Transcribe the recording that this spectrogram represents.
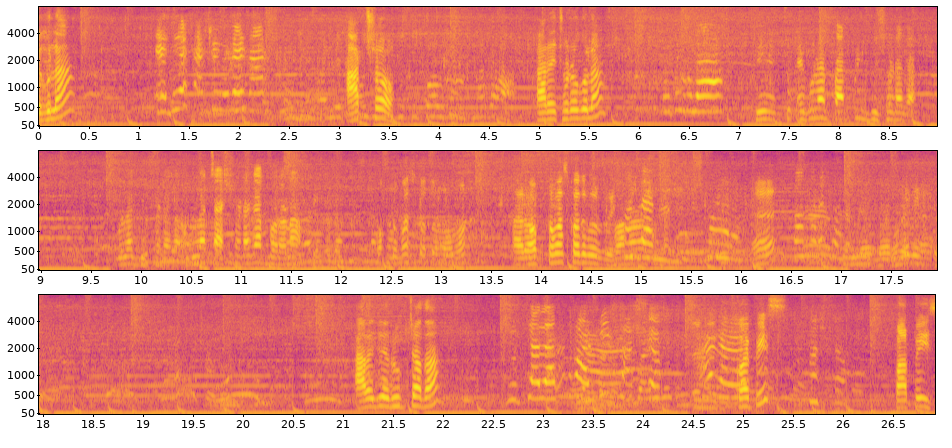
এগুলা? আটশো? আর এই ছোটগুলা? কতগুলো এগুলা পার পিস দুশো টাকা। দুশো টাকা। ওগুলা চারশো টাকা বড় না। অক্টোপাস কত আর অক্টোপাস কত পড়বে? আর এই যে রূপচাঁদা? কয় পিস? পার পিস?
